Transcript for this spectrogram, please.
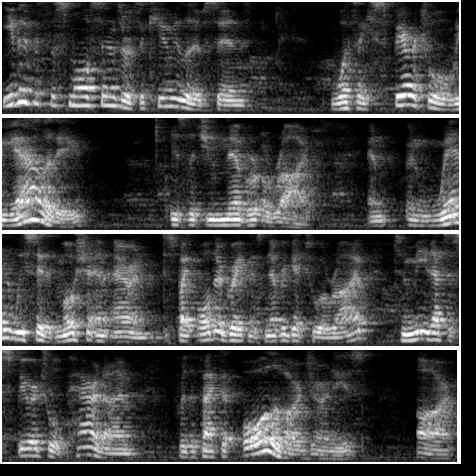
even if it's the small sins or it's accumulative sins, what's a spiritual reality is that you never arrive. And, and when we say that Moshe and Aaron, despite all their greatness, never get to arrive, to me that's a spiritual paradigm for the fact that all of our journeys are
